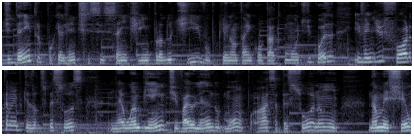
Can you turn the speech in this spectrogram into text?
de dentro, porque a gente se sente improdutivo, porque não está em contato com um monte de coisa, e vem de fora também, porque as outras pessoas, né, o ambiente vai olhando, bom, ah, essa pessoa não, não mexeu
